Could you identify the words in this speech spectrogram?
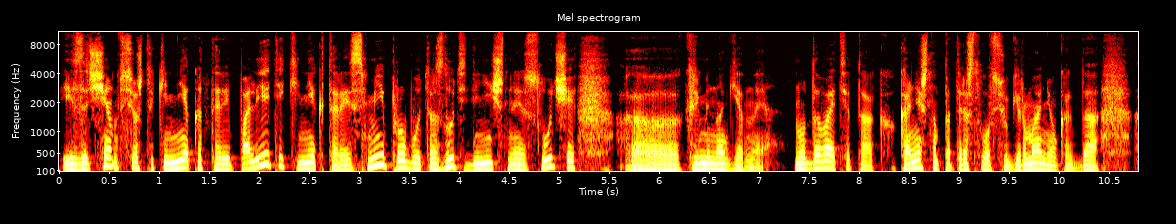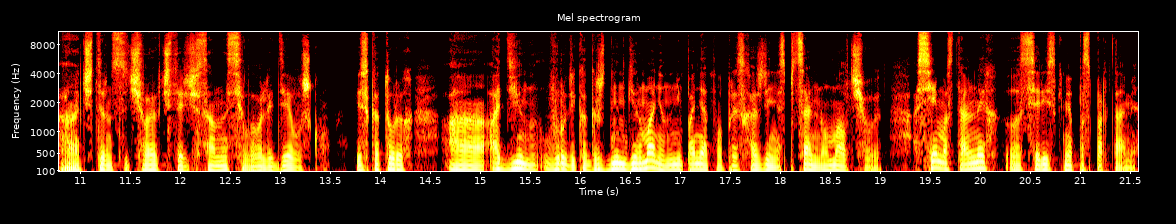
и зачем все-таки некоторые политики, некоторые СМИ пробуют раздуть единичные случаи э, криминогенные. Ну, давайте так. Конечно, потрясло всю Германию, когда 14 э, человек 4 часа насиловали девушку из которых а, один вроде как гражданин Германии, но непонятного происхождения, специально умалчивают, а семь остальных э, с сирийскими паспортами.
